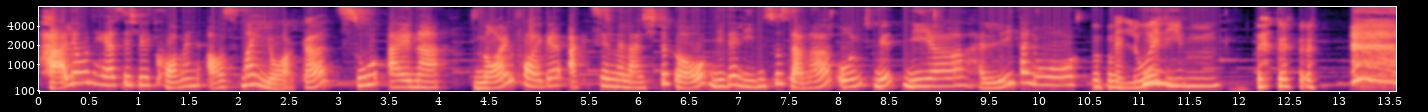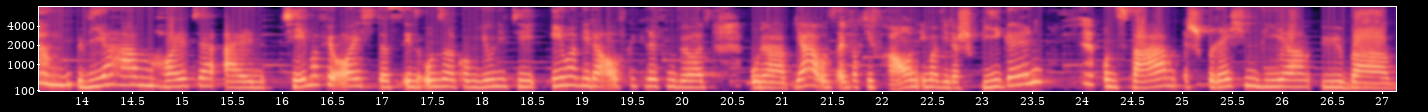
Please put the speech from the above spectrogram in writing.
Hallo und herzlich willkommen aus Mallorca zu einer neuen Folge Aktien Melange to Go mit der lieben Susanna und mit mir. Halli, hallo. Hallo, ihr Lieben. Wir haben heute ein Thema für euch, das in unserer Community immer wieder aufgegriffen wird oder ja, uns einfach die Frauen immer wieder spiegeln. Und zwar sprechen wir über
